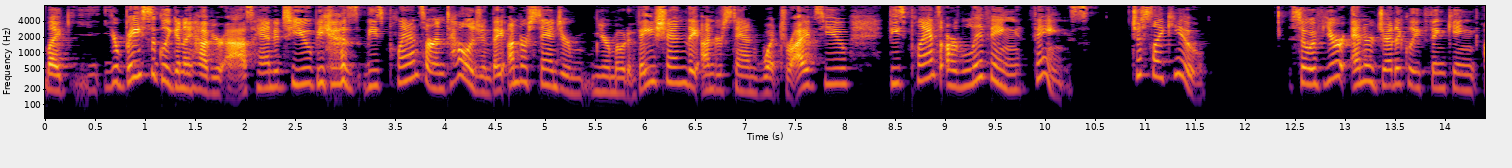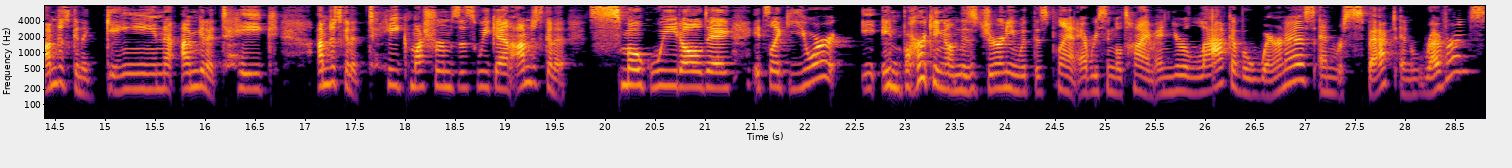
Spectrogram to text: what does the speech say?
Like you're basically going to have your ass handed to you because these plants are intelligent. They understand your your motivation, they understand what drives you. These plants are living things, just like you. So if you're energetically thinking, I'm just going to gain, I'm going to take, I'm just going to take mushrooms this weekend, I'm just going to smoke weed all day, it's like you're embarking on this journey with this plant every single time and your lack of awareness and respect and reverence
